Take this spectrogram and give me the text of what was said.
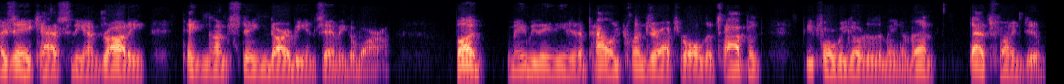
Isiah Kassidy, Andrade taking on Sting, Darby, and Sammy Guevara. But maybe they needed a palate cleanser after all that's happened before we go to the main event. That's fine too.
